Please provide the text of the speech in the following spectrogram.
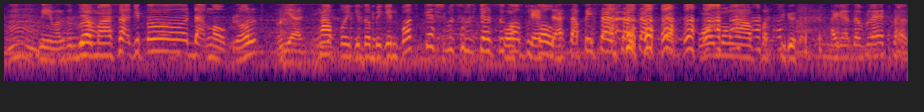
Hmm. Nih maksud Ya gua masa kita ndak ngobrol? Iya sih. Ngapain kita bikin podcast podcast podcast ya, sapi sap sap sap sap. ngomong apa sih? Agak terpeletot.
